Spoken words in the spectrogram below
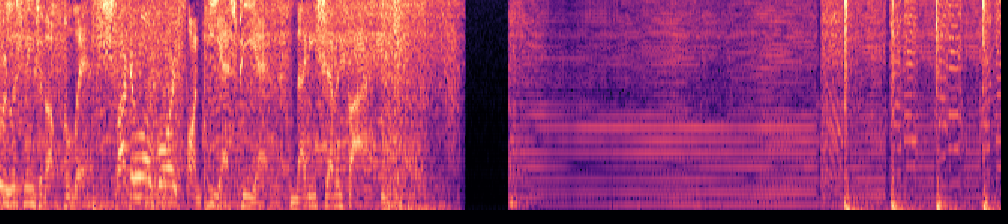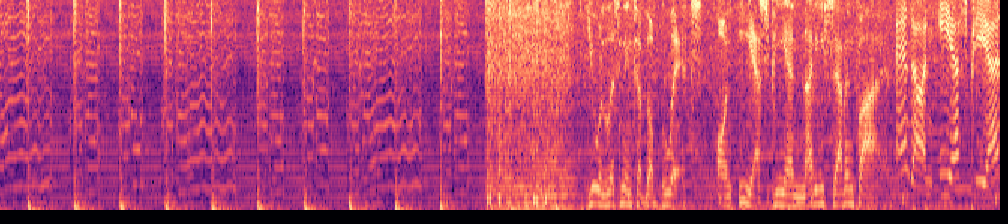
You're listening to the Blitz. Rock and roll, boys. On ESPN 97.5. listening to The Blitz on ESPN 97.5. And on ESPN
